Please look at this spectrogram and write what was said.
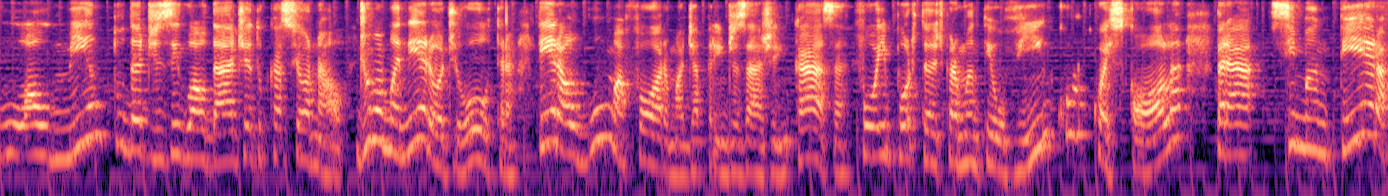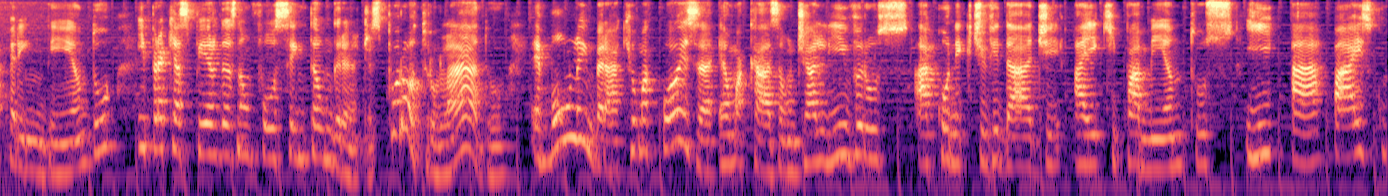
o aumento da desigualdade educacional. De uma maneira ou de outra, ter alguma forma de aprendizagem em casa foi importante para manter o vínculo com a escola, para se manter aprendendo e para que as perdas não fossem tão grandes. Por outro lado, é bom lembrar que uma coisa é uma casa onde há livros, há conectividade, há equipamentos e há pais com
